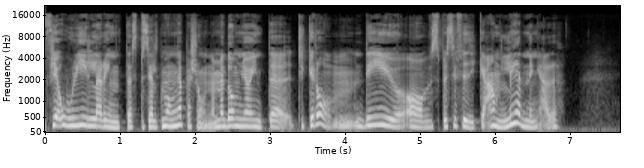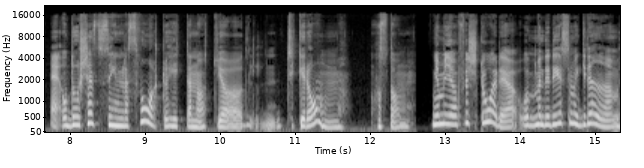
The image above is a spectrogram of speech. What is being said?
för jag ogillar inte speciellt många personer, men de jag inte tycker om, det är ju av specifika anledningar. Eh, och då känns det så himla svårt att hitta något jag tycker om hos dem. Ja, men jag förstår det. Men det är det som är grejen.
